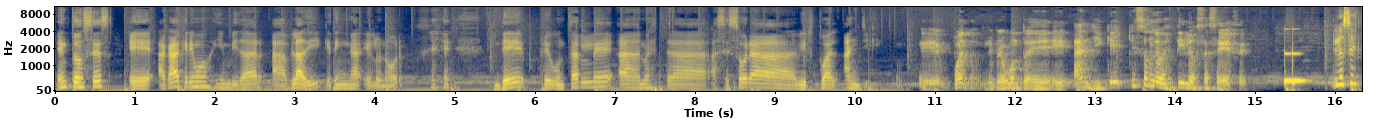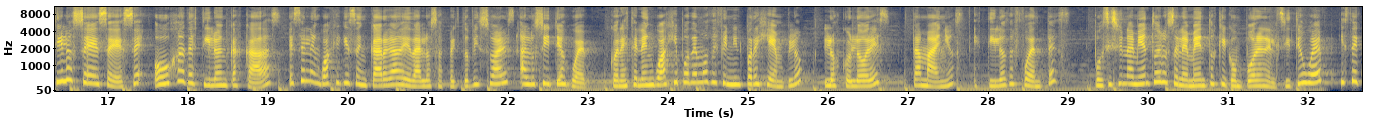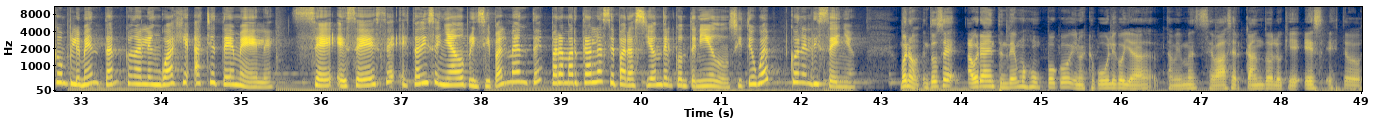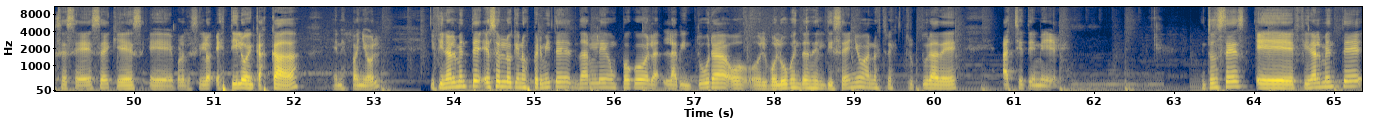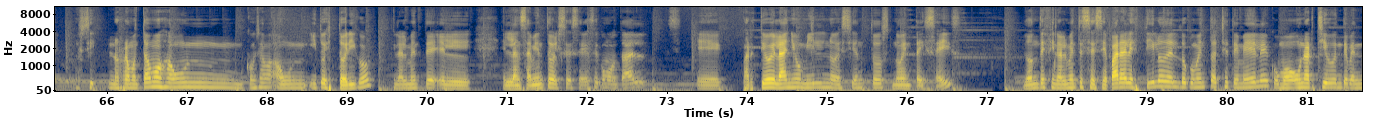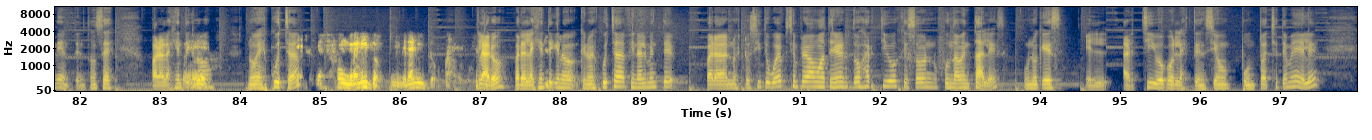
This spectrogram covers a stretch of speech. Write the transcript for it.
Entonces, eh, acá queremos invitar a Vladi, que tenga el honor de preguntarle a nuestra asesora virtual Angie. Eh, bueno, le pregunto, eh, Angie, ¿qué, ¿qué, son los estilos CSS? Los estilos CSS hojas de estilo en cascadas es el lenguaje que se encarga de dar los aspectos visuales a los sitios web. Con este lenguaje podemos definir, por ejemplo, los colores, tamaños, estilos de fuentes, posicionamiento de los elementos que componen el sitio web y se complementan con el lenguaje HTML. CSS está diseñado principalmente para marcar la separación del contenido de un sitio web con el diseño. Bueno, entonces ahora entendemos un poco y nuestro público ya también se va acercando a lo que es esto CSS, que es, eh, por decirlo, estilo en cascada en español. Y finalmente eso es lo que nos permite darle un poco la, pintura o, el volumen desde el diseño a nuestra estructura de HTML. Entonces, eh, finalmente, si nos remontamos a un, ¿cómo se llama? a un hito histórico. Finalmente, el, el lanzamiento del CSS como tal eh, partió el año 1996, donde finalmente se separa el estilo del documento HTML como un archivo independiente. Entonces, para la gente que no, nos escucha... Es un granito, un granito. Claro, para la gente que, no, que nos escucha, finalmente, para nuestro sitio web siempre vamos a tener dos archivos que son fundamentales. Uno que es el archivo con la extensión .html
